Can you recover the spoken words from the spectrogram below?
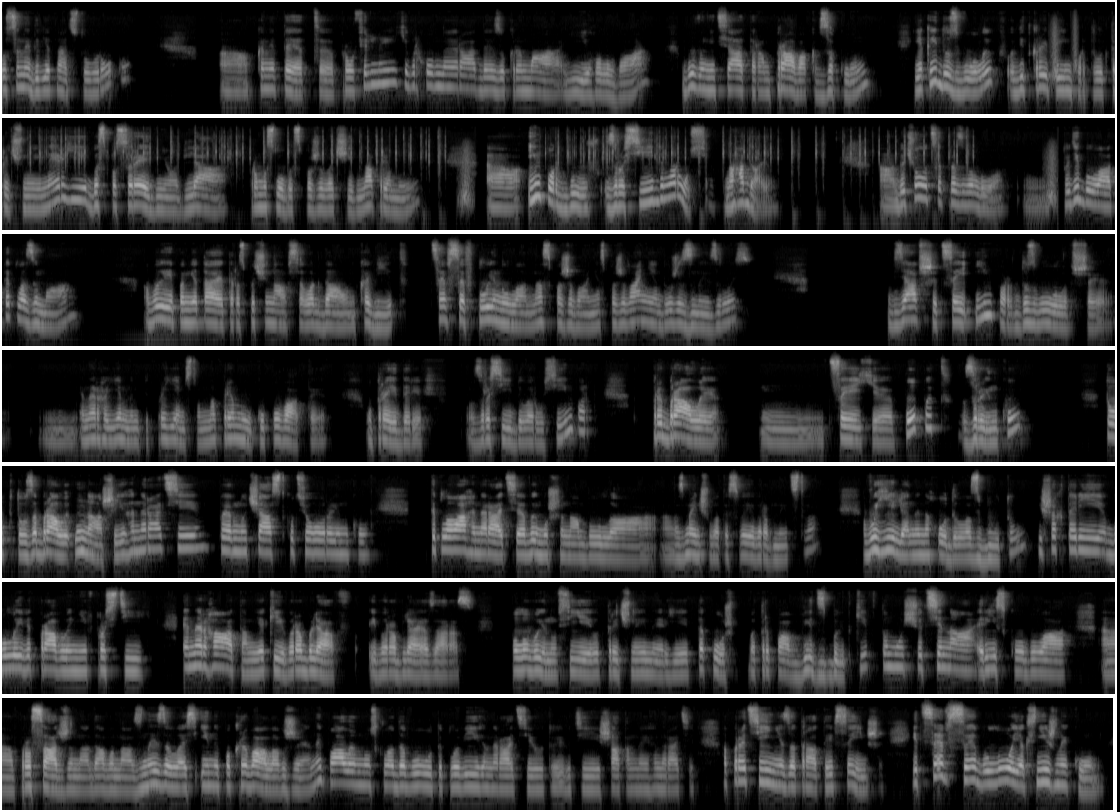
восени 2019 року комітет е, профільний Верховної Ради, зокрема її голова, був ініціатором правок в закон, який дозволив відкрити імпорт електричної енергії безпосередньо для промислових споживачів напряму. Імпорт був з Росії і Білорусі, нагадаю. До чого це призвело? Тоді була тепла зима. Ви пам'ятаєте, розпочинався локдаун, ковід. Це все вплинуло на споживання. Споживання дуже знизилось. Взявши цей імпорт, дозволивши енергоємним підприємствам напряму купувати у трейдерів з Росії Білорусі імпорт, прибрали цей е, попит з ринку, тобто забрали у нашої генерації певну частку цього ринку. Теплова генерація вимушена була зменшувати своє виробництво. Вугілля не знаходило збуту, і шахтарі були відправлені в простій. Енергоатом, який виробляв і виробляє зараз половину всієї електричної енергії, також потерпав від збитків, тому що ціна різко була е, просаджена, да, вона знизилась і не покривала вже не паливну складову тепловій генерації, от, е, цієї шатомної генерації, операційні затрати і все інше. І це все було як сніжний ком.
